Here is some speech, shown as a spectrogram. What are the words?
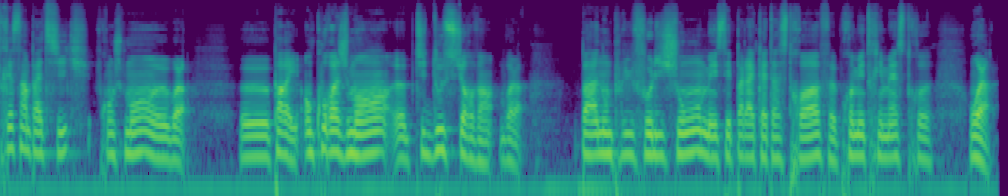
très sympathique, franchement, voilà. pareil, encouragement, petit 12 sur 20, voilà pas non plus folichon, mais c'est pas la catastrophe. Premier trimestre, euh, voilà,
